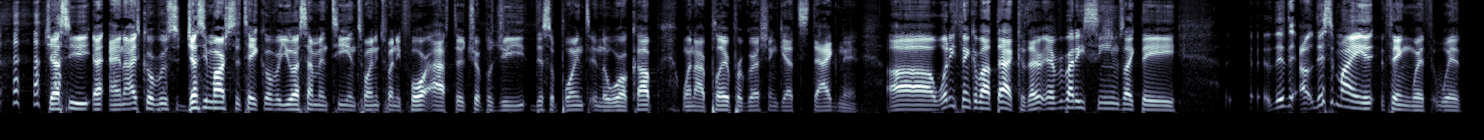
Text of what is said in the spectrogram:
Jesse uh, and Ice Cold Bruce Jesse Marsch to take over USMNT in 2024 after Triple G disappoints in the World Cup when our player progression gets stagnant. Uh, what do you think about that? Because everybody seems like they. Uh, This is my thing with with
